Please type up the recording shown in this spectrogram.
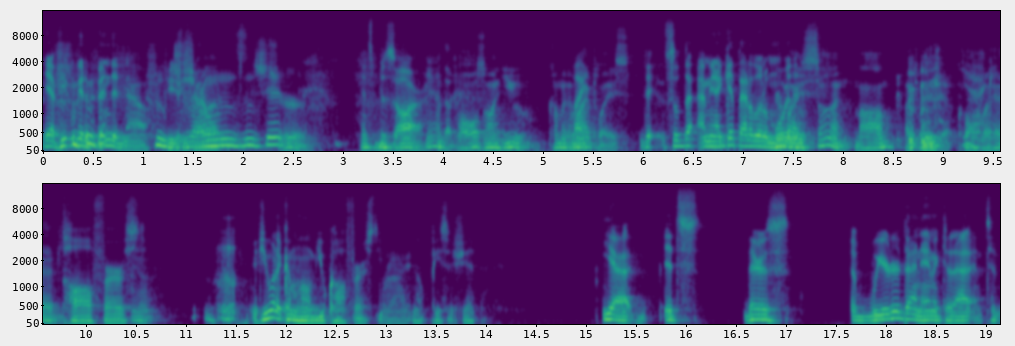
yeah. People get offended now if you just show up. Drones and shit. Sure. It's bizarre. Yeah, the ball's on you. Come into my place. Th- So that, I mean, I get that a little You're more my than son, mom. I told you. Call Yeah, ahead. call first. If you want to come home, you call first. You Right. no piece of shit. Yeah, it's there's a weirder dynamic to that. To,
